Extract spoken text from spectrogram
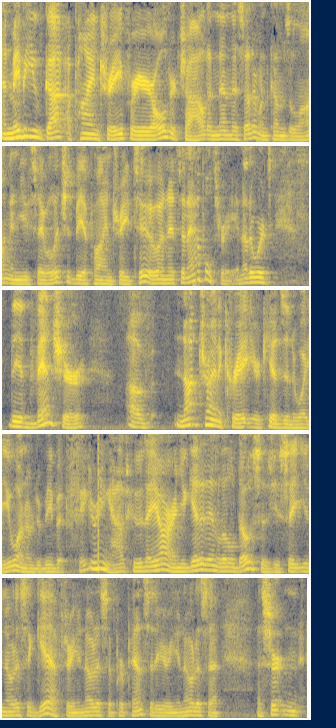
And maybe you've got a pine tree for your older child, and then this other one comes along, and you say, well, it should be a pine tree too, and it's an apple tree. In other words, the adventure of not trying to create your kids into what you want them to be, but figuring out who they are. And you get it in little doses. You see, you notice a gift, or you notice a propensity, or you notice a, a certain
